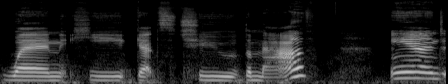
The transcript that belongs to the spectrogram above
when he gets to the MAV and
